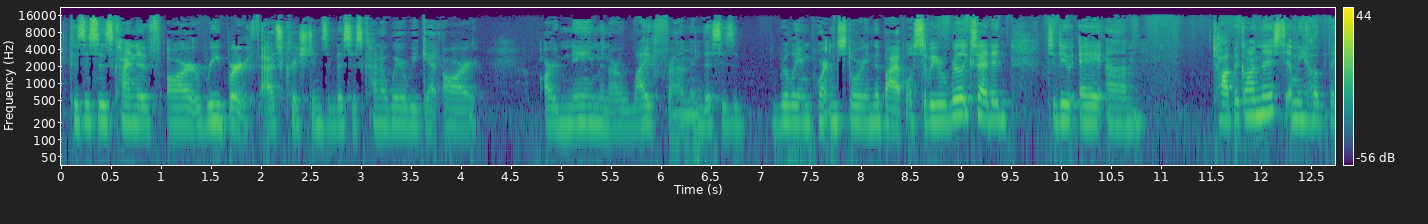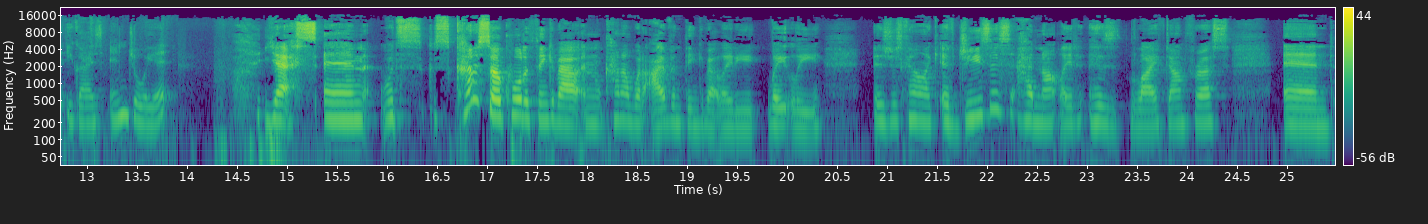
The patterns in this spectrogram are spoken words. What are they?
because this is kind of our rebirth as Christians and this is kind of where we get our our name and our life from and this is a really important story in the Bible. So we were really excited to do a um, topic on this and we hope that you guys enjoy it. Yes, and what's kind of so cool to think about and kind of what I've been thinking about lately lately is just kind of like if Jesus had not laid his life down for us and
